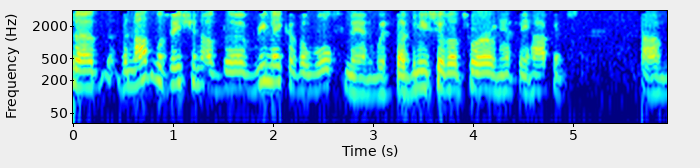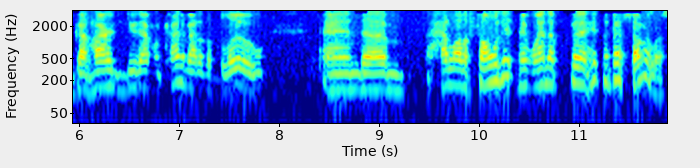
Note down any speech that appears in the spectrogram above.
uh, the novelization of the remake of The Wolfman with uh, Benicio del Toro and Anthony Hopkins. Um, got hired to do that one kind of out of the blue, and um, had a lot of fun with it, and it wound up uh, hitting the bestseller list.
